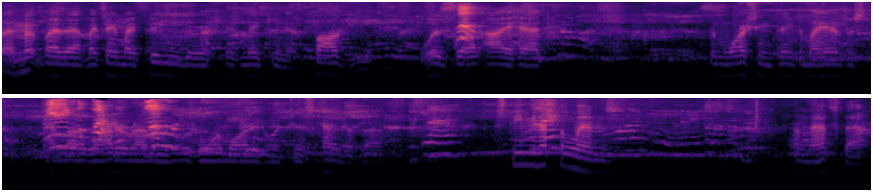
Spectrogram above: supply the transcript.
What I meant by that, by saying my finger is making it foggy, was that I had been washing things and my hands were had a lot of water around them. It was warm water and was just kind of uh, steaming up the lens. And that's that.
